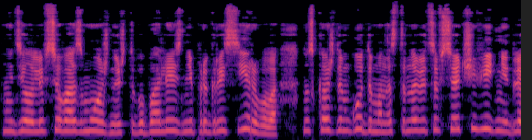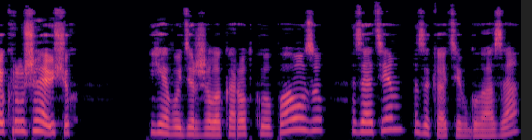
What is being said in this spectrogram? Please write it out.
Мы делали все возможное, чтобы болезнь не прогрессировала, но с каждым годом она становится все очевиднее для окружающих. Я выдержала короткую паузу, затем, закатив глаза,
